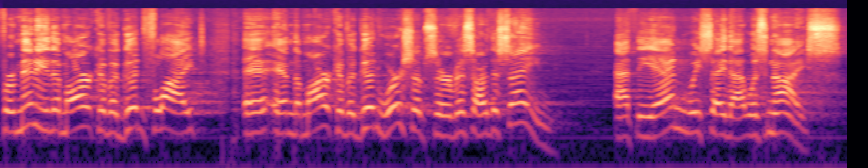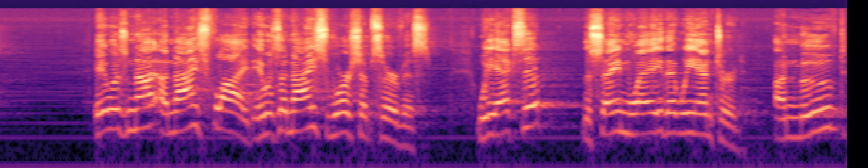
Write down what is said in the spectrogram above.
For many, the mark of a good flight and the mark of a good worship service are the same. At the end, we say that was nice. It was not a nice flight. It was a nice worship service. We exit the same way that we entered, unmoved,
